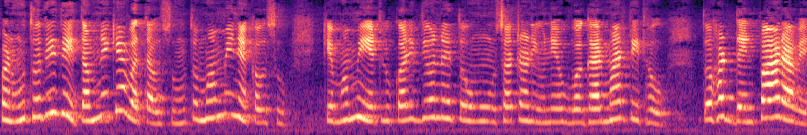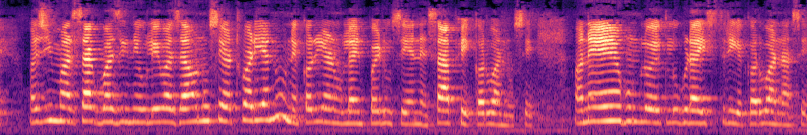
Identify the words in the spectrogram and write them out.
પણ હું તો દીદી, તમને ક્યાં બતાવું છું હું તો મમ્મીને કહું છું કે મમ્મી, એટલું કરી દો ને તો હું ચટણીયું ને એવું વઘાર મારતી થઉં. તો હટ દઈને પાર આવે. હજી મારે શાકભાજીને એવું લેવા જવાનું છે, અઠવાડિયાનું ને કરિયાણું લાઈન પડ્યું છે, એને સાફે કરવાનું છે. અને હુમલો એક લુગડા ઇસ્ત્રીએ કરવાના છે.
